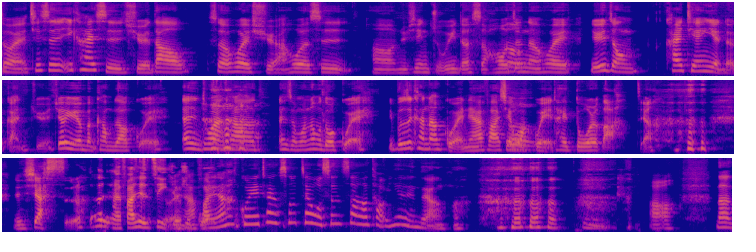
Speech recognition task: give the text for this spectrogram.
对，其实一开始学到社会学啊，或者是呃女性主义的时候，真的会有一种开天眼的感觉，就原本看不到鬼，哎，你突然看到，哎，怎么那么多鬼？你不是看到鬼，你还发现哇，鬼也太多了吧？这样，你吓死了。那你还发现自己就是发现啊，鬼在说在我身上，好讨厌这样。好，那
